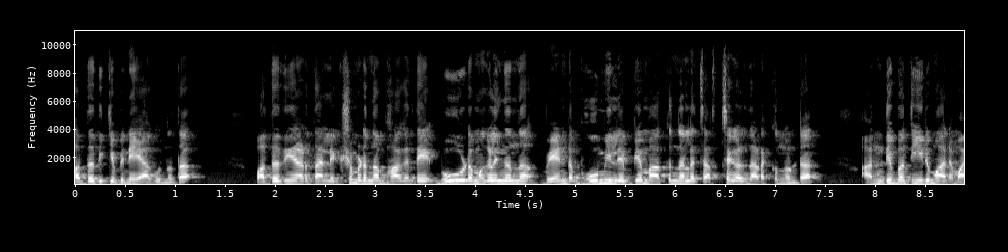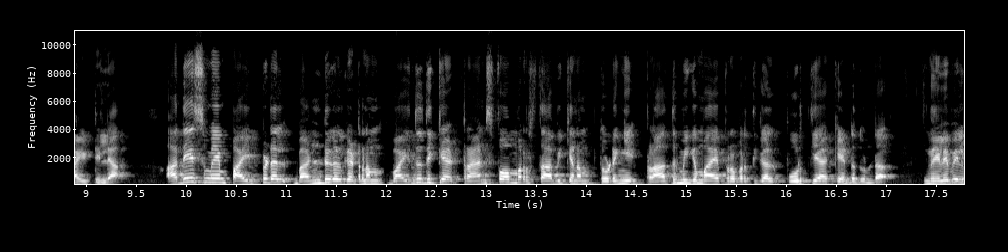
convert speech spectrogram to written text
പദ്ധതിക്ക് വിനയാകുന്നത്. പദ്ധതി നടത്താൻ ലക്ഷ്യമിടുന്ന ഭാഗത്തെ ഭൂ ഉടമകളിൽ നിന്ന് വേണ്ട ഭൂമി ലഭ്യമാക്കുന്നുള്ള ചർച്ചകൾ നടക്കുന്നുണ്ട്. അന്തിമ തീരുമാനമായിട്ടില്ല. അതേസമയം പൈപ്പിടൽ ബണ്ടുകൾ കെട്ടണം വൈദ്യുതിക്ക് ട്രാൻസ്ഫോമർ സ്ഥാപിക്കണം തുടങ്ങി പ്രാഥമികമായ പ്രവൃത്തികൾ പൂർത്തിയാക്കേണ്ടതുണ്ട്. നിലവിൽ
